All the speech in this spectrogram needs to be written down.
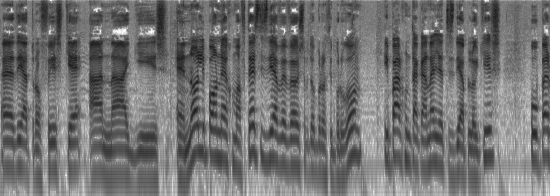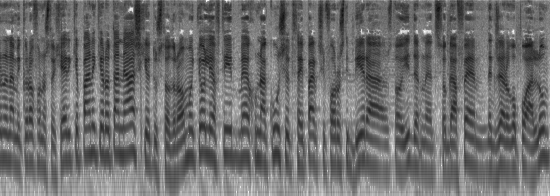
ε, διατροφής και ανάγκης. Ενώ λοιπόν έχουμε αυτές τις διαβεβαιώσεις από τον Πρωθυπουργό, υπάρχουν τα κανάλια της διαπλοκής που παίρνουν ένα μικρόφωνο στο χέρι και πάνε και ρωτάνε άσχετους στο δρόμο και όλοι αυτοί έχουν ακούσει ότι θα υπάρξει φόρο στην πύρα, στο ίντερνετ, στον καφέ, δεν ξέρω εγώ πού αλλού.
